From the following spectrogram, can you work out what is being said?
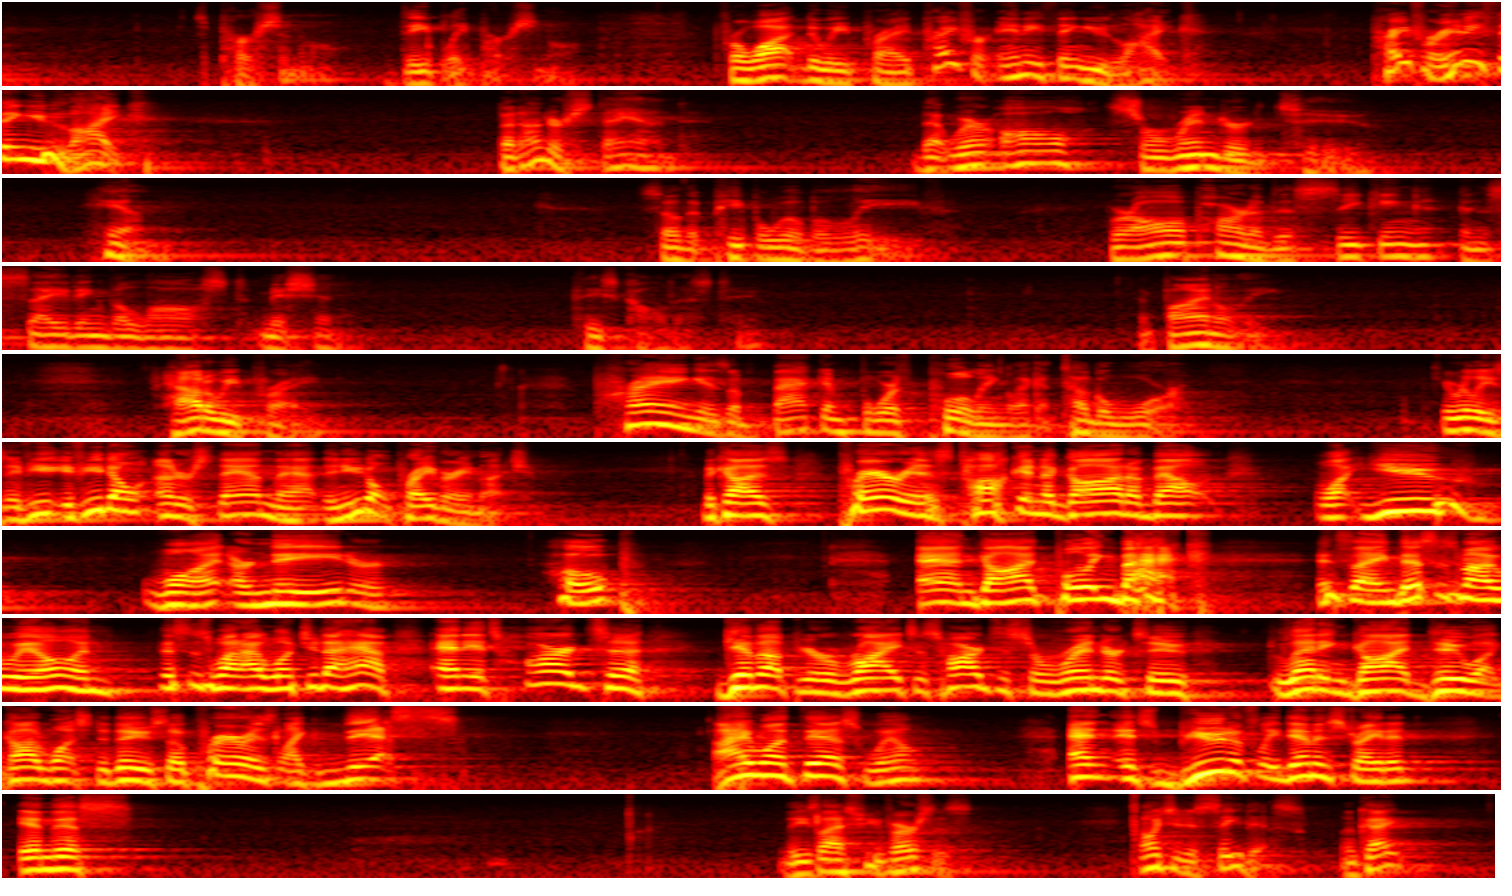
Personal, deeply personal. For what do we pray? Pray for anything you like. Pray for anything you like. But understand that we're all surrendered to Him so that people will believe. We're all part of this seeking and saving the lost mission that He's called us to. And finally, how do we pray? Praying is a back and forth pulling like a tug of war. It really is. If you, if you don't understand that, then you don't pray very much. Because prayer is talking to God about what you want or need or hope, and God pulling back and saying, This is my will and this is what I want you to have. And it's hard to give up your rights. It's hard to surrender to letting God do what God wants to do. So prayer is like this I want this, Will. And it's beautifully demonstrated in this these last few verses. I want you to see this, okay?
